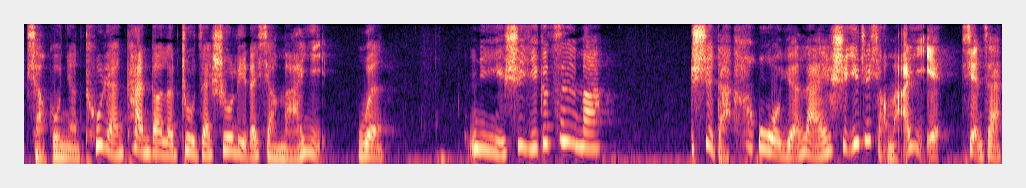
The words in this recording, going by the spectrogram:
小姑娘突然看到了住在书里的小蚂蚁，问：“你是一个字吗？”“是的，我原来是一只小蚂蚁，现在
